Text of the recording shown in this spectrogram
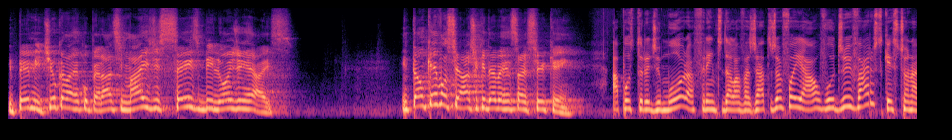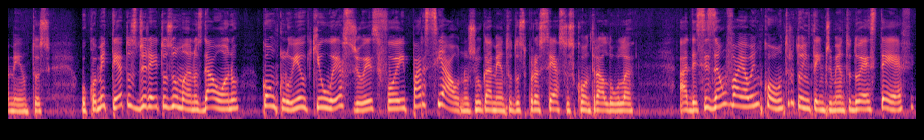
e permitiu que ela recuperasse mais de 6 bilhões de reais. Então, quem você acha que deve ressarcir quem? A postura de Moro à frente da Lava Jato já foi alvo de vários questionamentos. O Comitê dos Direitos Humanos da ONU concluiu que o ex-juiz foi parcial no julgamento dos processos contra Lula. A decisão vai ao encontro do entendimento do STF,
